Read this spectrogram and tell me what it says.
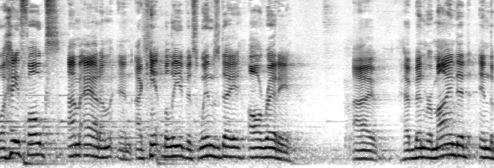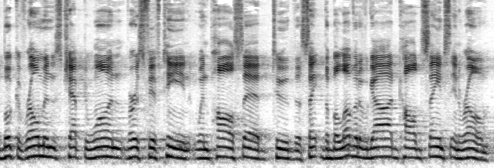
Well, hey, folks, I'm Adam, and I can't believe it's Wednesday already. I have been reminded in the book of Romans, chapter 1, verse 15, when Paul said to the, saint, the beloved of God called saints in Rome,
